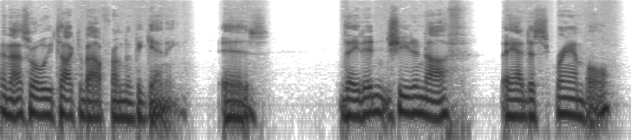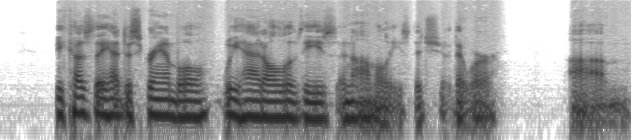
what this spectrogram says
And that's what we talked about from the beginning is they didn't cheat enough. They had to scramble. Because they had to scramble, we had all of these anomalies that sh- that were um,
